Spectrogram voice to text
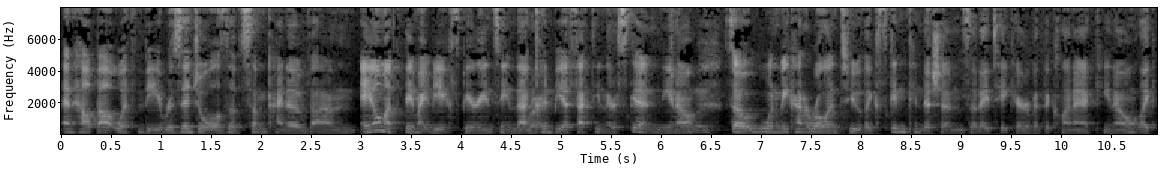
and help out with the residuals of some kind of um, ailment they might be experiencing that Right. could be affecting their skin, you know? Totally. So when we kind of roll into like skin conditions that I take care of at the clinic, you know, like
